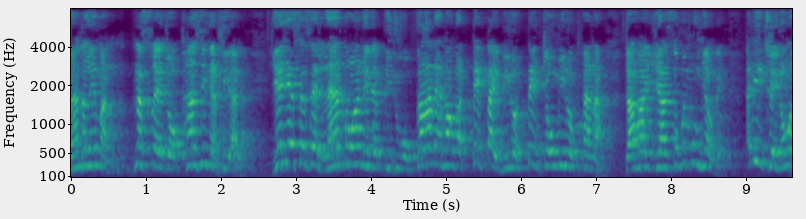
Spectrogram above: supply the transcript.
မန္တလေးမှာ 20ကျော်ဖမ်းဆီးခံထိရတယ်ရဲရဲဆက်ဆက်လမ်းသွားနေတဲ့ပြည်သူကိုကားနဲ့အနောက်ကတစ်တိုက်ပြီးတော့တစ်ကျုံပြီးတော့ဖမ်းတာဒါဟာရာဇဝတ်မှုမြောက်တယ်အဲ့ဒီချိန်လုံးက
